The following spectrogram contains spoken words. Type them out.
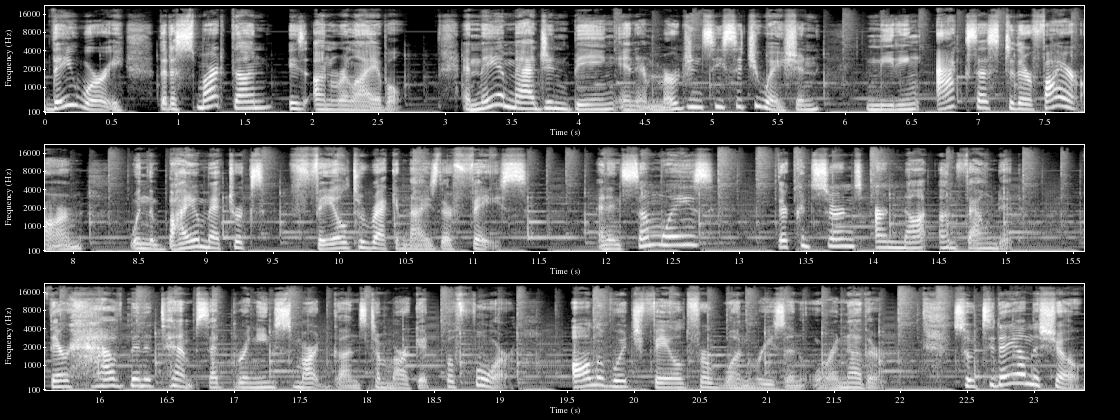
They worry that a smart gun is unreliable, and they imagine being in an emergency situation needing access to their firearm when the biometrics fail to recognize their face. And in some ways, their concerns are not unfounded. There have been attempts at bringing smart guns to market before, all of which failed for one reason or another. So, today on the show,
